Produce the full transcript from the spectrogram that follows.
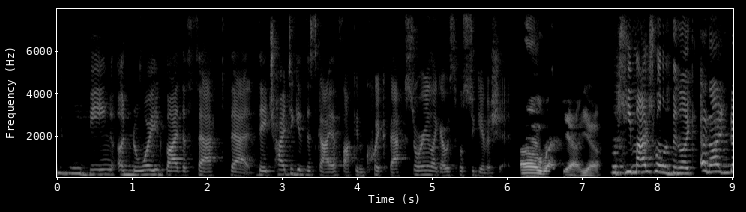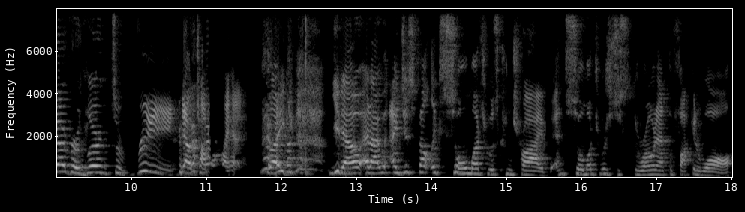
busy being annoyed by the fact that they tried to give this guy a fucking quick backstory like I was supposed to give a shit. Oh right, yeah, yeah. Like he might as well have been like, and I never learned to read. Now chop off my head. Like, you know, and I, I just felt like so much was contrived and so much was just thrown at the fucking wall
